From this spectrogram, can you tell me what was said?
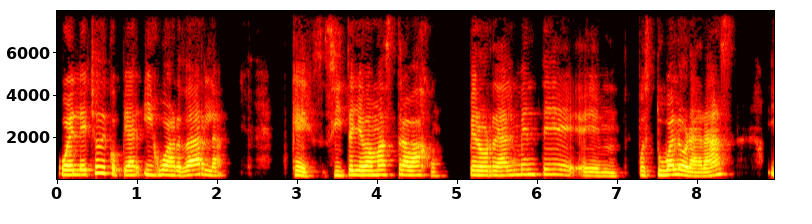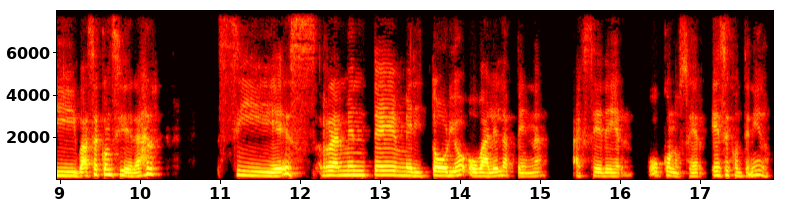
o el hecho de copiar y guardarla, que sí te lleva más trabajo, pero realmente em, pues tú valorarás y vas a considerar si es realmente meritorio o vale la pena acceder o conocer ese contenido.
